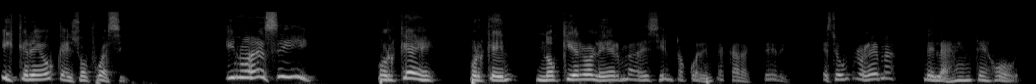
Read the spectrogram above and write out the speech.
y creo que eso fue así. Y no es así. ¿Por qué? Porque no quiero leer más de 140 caracteres. Ese es un problema de la gente joven.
